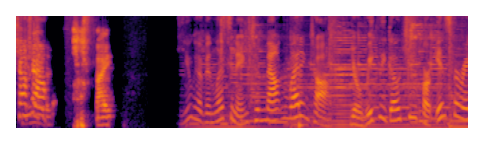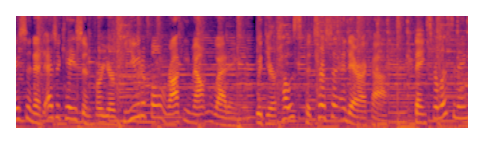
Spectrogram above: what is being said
ciao ciao later. Bye. You have been listening to Mountain Wedding Talk, your weekly go to for inspiration and education for your beautiful Rocky Mountain wedding with your hosts, Patricia and Erica. Thanks for listening.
